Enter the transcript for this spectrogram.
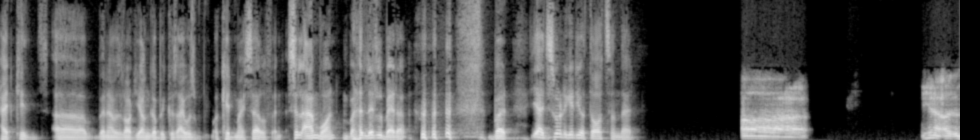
had kids, uh, when I was a lot younger because I was a kid myself and still am one, but a little better. but yeah, I just want to get your thoughts on that. Uh, know, uh,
